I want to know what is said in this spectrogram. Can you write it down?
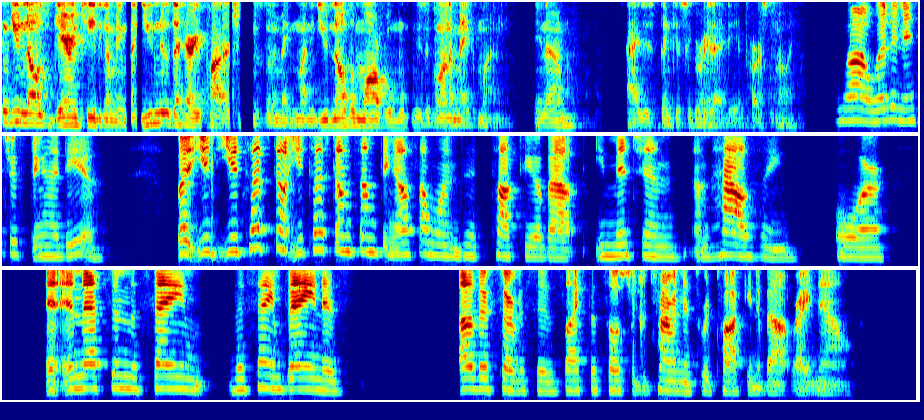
You know it's guaranteed to gonna make money. You knew the Harry Potter is gonna make money. You know the Marvel movies are gonna make money. You know, I just think it's a great idea personally. Wow, what an interesting idea. But you you touched on you touched on something else I wanted to talk to you about. You mentioned um, housing, or and, and that's in the same the same vein as other services like the social determinants we're talking about right now,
